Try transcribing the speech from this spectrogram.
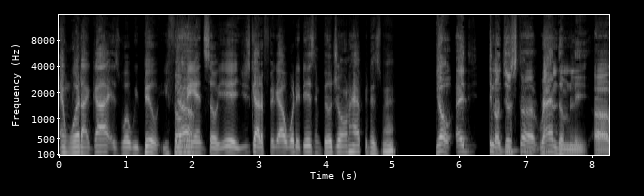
And what I got is what we built. You feel me? And so, yeah, you just got to figure out what it is and build your own happiness, man. Yo, and you know, just uh randomly, uh,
